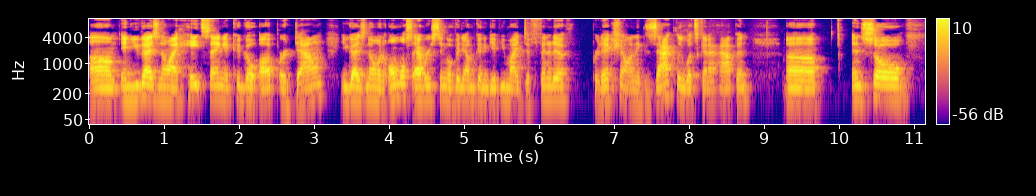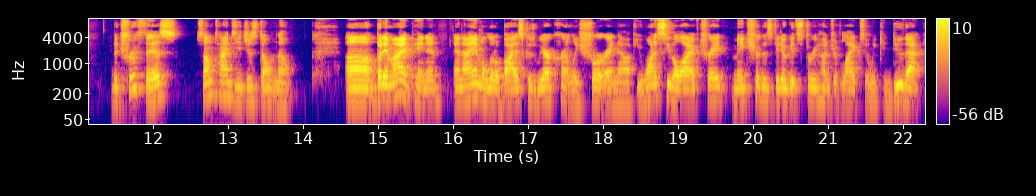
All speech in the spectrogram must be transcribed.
Um, and you guys know I hate saying it could go up or down. You guys know in almost every single video I'm going to give you my definitive prediction on exactly what's going to happen. Uh, and so the truth is, sometimes you just don't know. Uh, but in my opinion, and I am a little biased because we are currently short right now. If you want to see the live trade, make sure this video gets 300 likes and we can do that.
